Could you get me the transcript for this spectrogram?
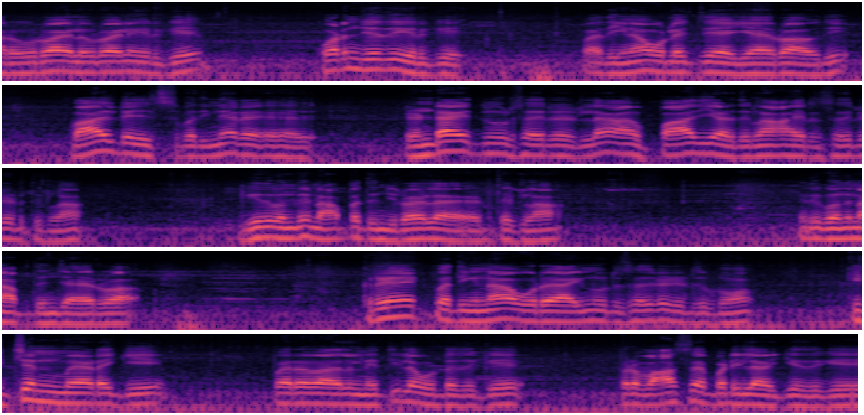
அறுபது ரூபா எழுபது ரூபாயிலும் இருக்குது குறைஞ்சதும் இருக்குது பார்த்திங்கன்னா ஒரு லட்சத்தி ஐயாயிரரூவா ஆகுது. வால் டைல்ஸ் பார்த்தீங்கன்னா ரெண்டாயிரத்தி நூறு சதுர அடியில் பாதியாக எடுத்துக்கலாம். ஆயிரம் சதுர எடுத்துக்கலாம். இது வந்து நாற்பத்தஞ்சு ரூபாயில் எடுத்துக்கலாம். இதுக்கு வந்து நாற்பத்தஞ்சாயிரரூவா கிரேனைட் பார்த்திங்கன்னா ஒரு ஐநூறு சதுர அடி எடுத்துக்கிடுவோம் கிச்சன் மேடைக்கு பிறகு அதில் நெத்தியில் ஓட்டுறதுக்கு அப்புறம் வாசப்படியில் வைக்கிறதுக்கு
